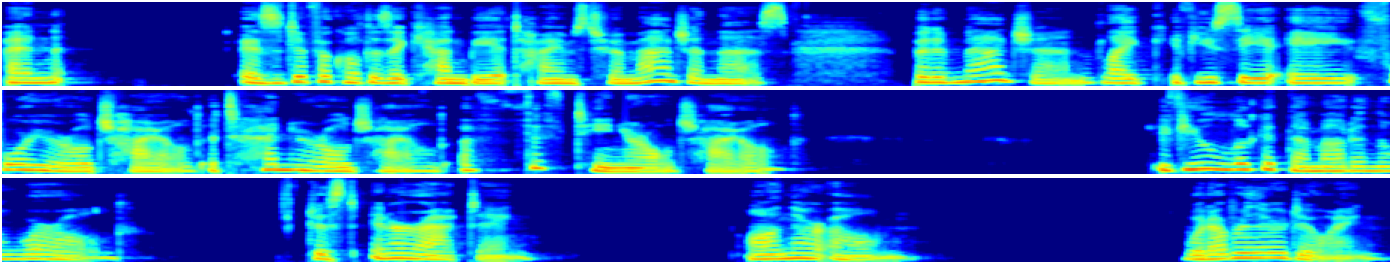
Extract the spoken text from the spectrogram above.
And as difficult as it can be at times to imagine this, but imagine, like, if you see a four year old child, a 10 year old child, a 15 year old child, if you look at them out in the world, just interacting on their own, whatever they're doing,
